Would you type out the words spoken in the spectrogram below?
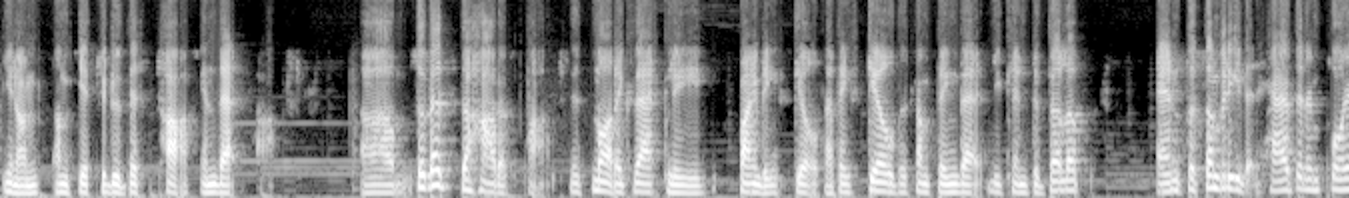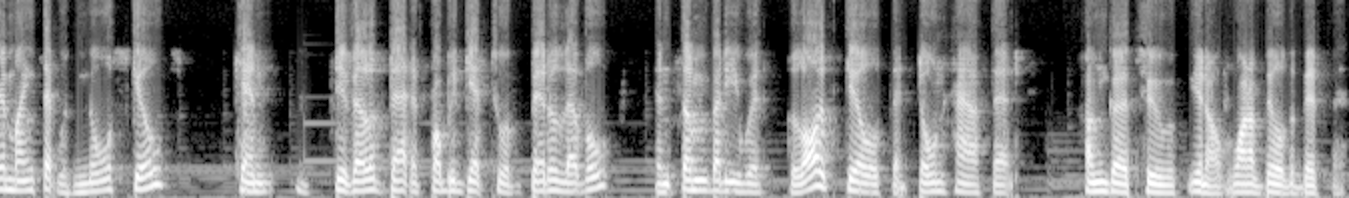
you know I'm, I'm, here to do this task and that task. Um, so that's the hardest part. It's not exactly finding skills. I think skills is something that you can develop And for somebody that has an employer mindset with no skills, can develop that and probably get to a better level than somebody with a lot of skills that don't have that hunger to, you know, want to build a business.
